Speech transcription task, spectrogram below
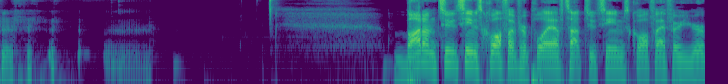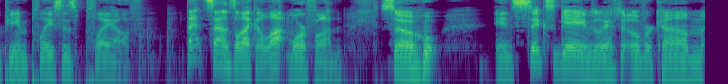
Bottom two teams qualify for playoff. Top two teams qualify for European places playoff. That sounds like a lot more fun. So, in six games, we have to overcome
